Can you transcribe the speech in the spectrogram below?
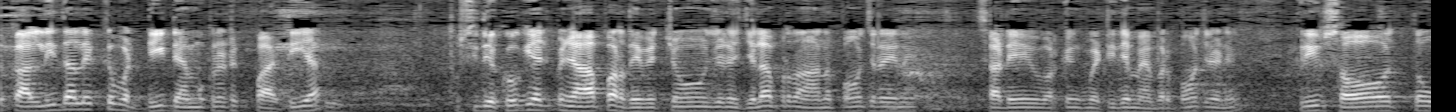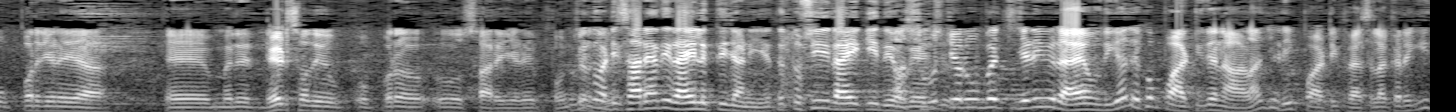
ਅਕਾਲੀ ਦਲ ਇੱਕ ਵੱਡੀ ਡੈਮੋਕ੍ਰੈਟਿਕ ਪਾਰਟੀ ਆ, ਤੁਸੀਂ ਦੇਖੋ ਕਿ ਅੱਜ ਪੰਜਾਬ ਭਰ ਦੇ ਵਿੱਚੋਂ ਜਿਹੜੇ ਜ਼ਿਲ੍ਹਾ ਪ੍ਰਧਾਨ ਪਹੁੰਚ ਰਹੇ ਨੇ, ਸਾਡੇ ਵਰਕਿੰਗ ਕਮੇਟੀ ਦੇ ਮੈਂਬਰ ਪਹੁੰਚ ਰਹੇ ਨੇ, ਕਰੀਬ 100 ਤੋਂ ਉੱਪਰ ਜਿਹੜੇ ਆ ਮੇਰੇ 150 ਦੇ ਉੱਪਰ ਉਹ ਸਾਰੇ ਜਿਹੜੇ ਪਹੁੰਚੇ ਤੁਹਾਡੀ ਸਾਰਿਆਂ ਦੀ ਰਾਏ ਲਿੱਤੀ ਜਾਣੀ ਹੈ ਤੇ ਤੁਸੀਂ ਰਾਏ ਕੀ ਦਿਓਗੇ ਸਮੁੱਚੇ ਰੂਪ ਵਿੱਚ ਜਿਹੜੀ ਵੀ ਰਾਏ ਆਉਂਦੀ ਆ ਦੇਖੋ ਪਾਰਟੀ ਦੇ ਨਾਲ ਆ ਜਿਹੜੀ ਪਾਰਟੀ ਫੈਸਲਾ ਕਰੇਗੀ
